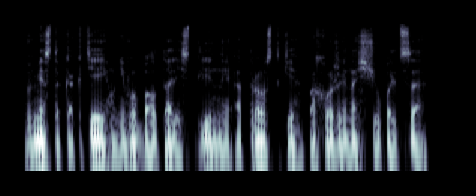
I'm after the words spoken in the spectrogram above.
Вместо когтей у него болтались длинные отростки, похожие на щупальца.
